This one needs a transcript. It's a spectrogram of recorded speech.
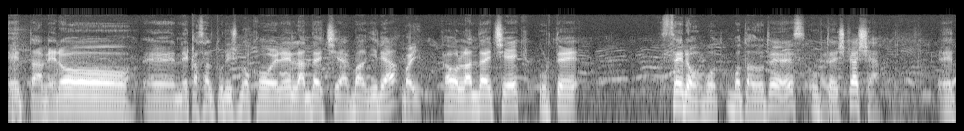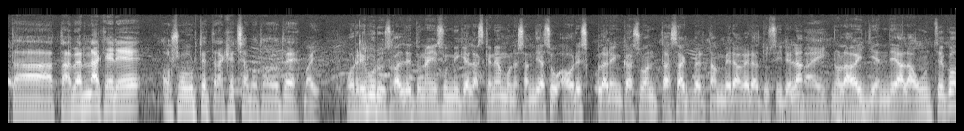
eta gero e, nekazal turismoko ere landa etxeak badira. Bai. Gau, landa etxeek urte zero bot- bota dute, ez? Urte Bai. eskasa. Eta tabernak ere oso urte traketxa bota dute. Bai, horri buruz galdetu nahi zuen Mikel, azkenean, bueno, esan diazu, haur eskolaren kasuan tasak bertan bera geratu zirela, Bai. nolabait jendea laguntzeko,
